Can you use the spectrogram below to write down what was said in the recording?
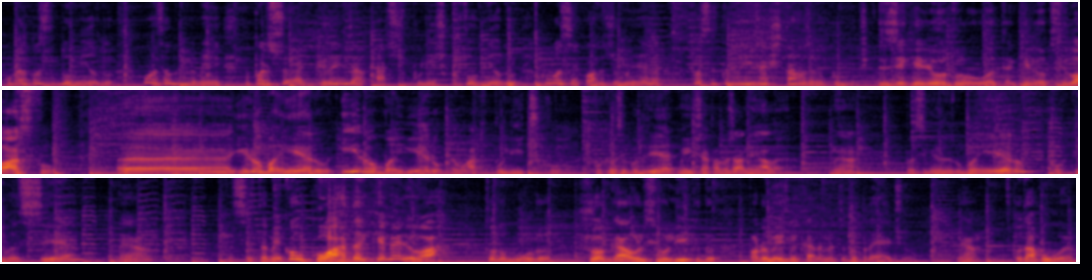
Começa quando você está dormindo. Você está dormindo também. Você pode sonhar grandes atos políticos dormindo. Quando você acorda de manhã, você também já está fazendo política. Dizia aquele outro, outro, aquele outro filósofo. Uh, ir ao banheiro, ir ao banheiro é um ato político, porque você poderia mijar pela janela, né? Você mija no banheiro porque você, né? Você também concorda que é melhor todo mundo jogar o seu líquido para o mesmo encanamento do prédio, né? Ou da rua.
